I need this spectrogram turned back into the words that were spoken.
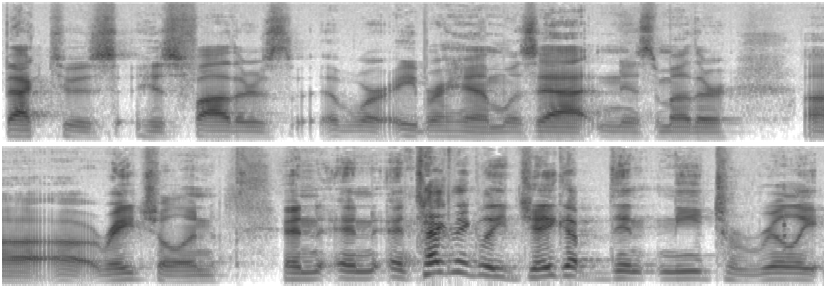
back to his, his father's, where Abraham was at, and his mother uh, uh, Rachel. And, and, and, and technically, Jacob didn't need to really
